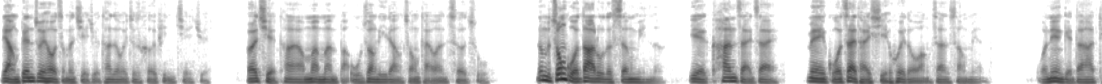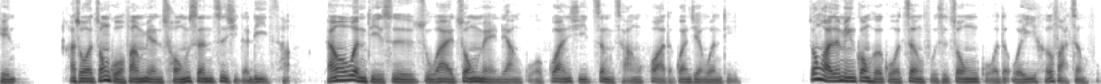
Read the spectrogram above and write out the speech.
两边最后怎么解决，他认为就是和平解决，而且他要慢慢把武装力量从台湾撤出。那么中国大陆的声明呢，也刊载在美国在台协会的网站上面。我念给大家听。他说：“中国方面重申自己的立场，台湾问题是阻碍中美两国关系正常化的关键问题。中华人民共和国政府是中国的唯一合法政府，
